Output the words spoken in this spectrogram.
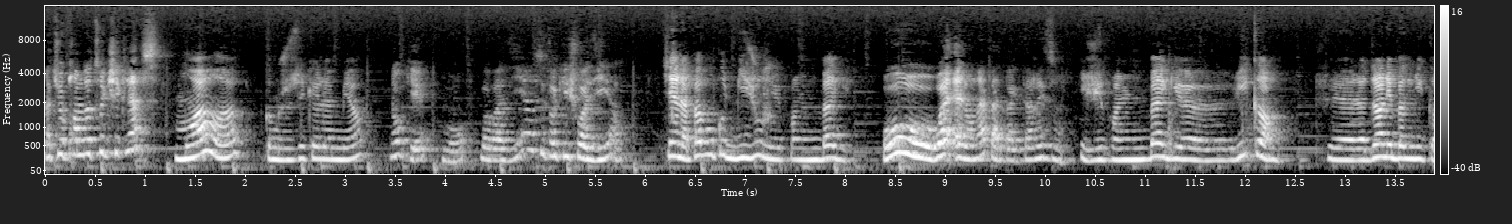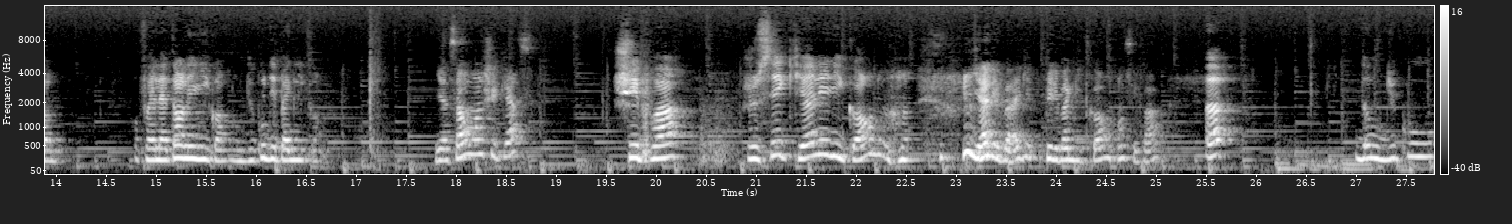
Ah, tu veux prendre d'autres trucs chez Classe Moi, ouais, comme je sais qu'elle aime bien. Ok, bon. Bah vas-y, hein, c'est toi qui choisis. hein. Tiens, elle a pas beaucoup de bijoux, je vais prendre une bague. Oh, ouais, elle en a pas de bague, t'as raison. Et je vais prendre une bague euh, licorne. Parce qu'elle adore les bagues licornes. Enfin, elle adore les licornes, donc du coup, des bagues licornes. Il y a ça au moins chez Classe Je sais pas, je sais qu'il y a les licornes. Il y a les bagues, mais les bagues licorne, on sait pas. donc du coup,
